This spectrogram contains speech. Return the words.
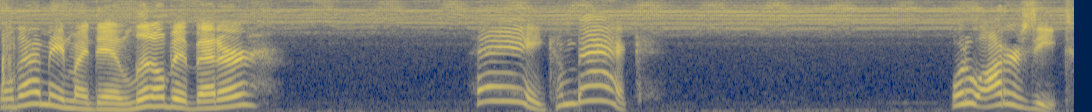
Well, that made my day a little bit better. Hey, come back. What do otters eat?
